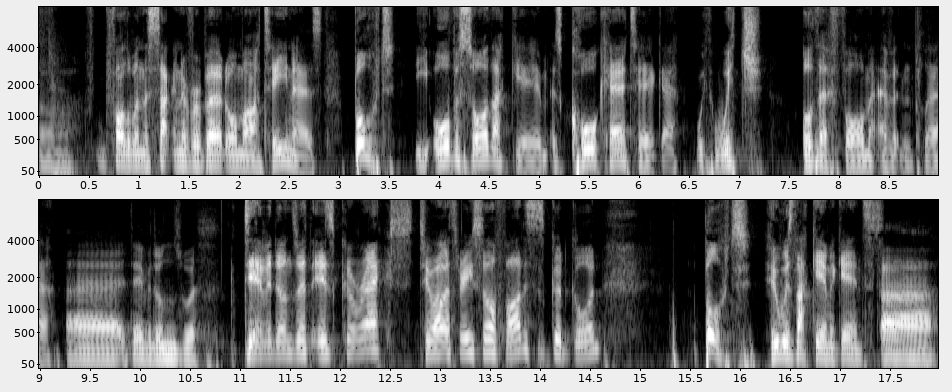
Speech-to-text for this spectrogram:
Oh, following the sacking of Roberto Martinez. But he oversaw that game as co-caretaker with which other former Everton player? uh, David Unsworth. David Unsworth is correct. Two out of three so far. This is good going. But who was that game against? Uh,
